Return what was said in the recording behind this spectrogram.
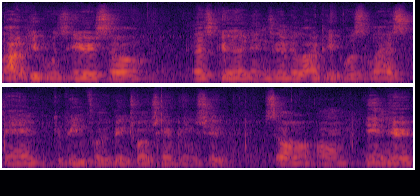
a lot of people was here, so that's good. And there's gonna be a lot of people. It's the last game competing for the Big 12 championship. So um, being here,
